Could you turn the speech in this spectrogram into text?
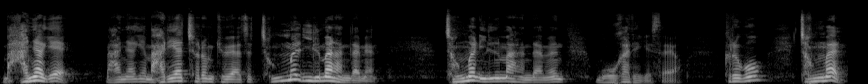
만약에 만약에 마리아처럼 교회 와서 정말 일만 한다면 정말 일만 한다면 뭐가 되겠어요? 그리고 정말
